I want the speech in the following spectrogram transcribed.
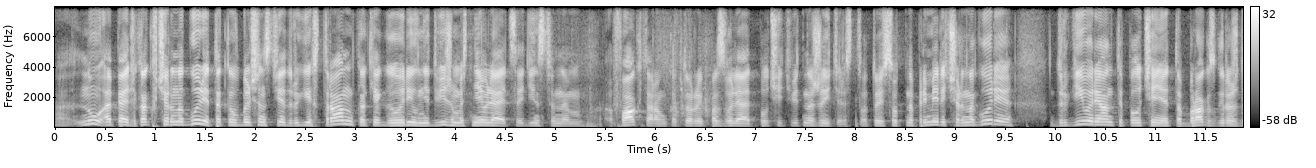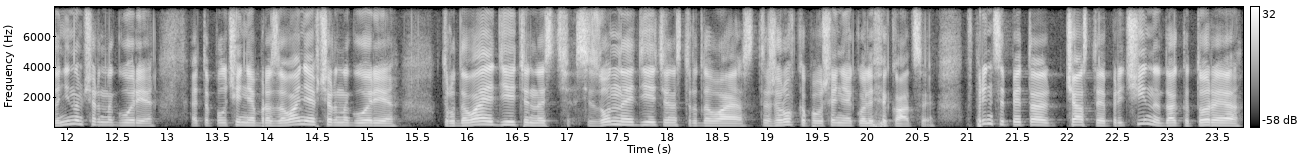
А, ну, опять же, как в Черногории, так и в большинстве других стран, как я говорил, недвижимость не является единственным фактором, который позволяет получить вид на жительство. То есть вот на примере Черногории другие варианты получения – это брак с гражданином Черногории, это получение образования в Черногории, трудовая деятельность, сезонная деятельность трудовая, стажировка, повышение квалификации. В принципе, это частые причины, да, которые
